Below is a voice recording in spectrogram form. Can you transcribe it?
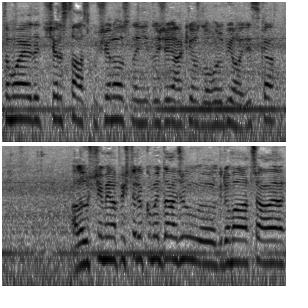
Eh, to moje teď čerstvá zkušenost, není to, že nějakého z dlouhodobého hlediska, ale určitě mi napište do komentářů, eh, kdo má třeba jak,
